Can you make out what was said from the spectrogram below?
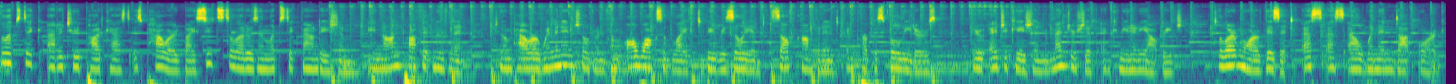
The Lipstick Attitude podcast is powered by Suit Stilettos and Lipstick Foundation, a nonprofit movement to empower women and children from all walks of life to be resilient, self confident, and purposeful leaders through education, mentorship, and community outreach. To learn more, visit sslwomen.org.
